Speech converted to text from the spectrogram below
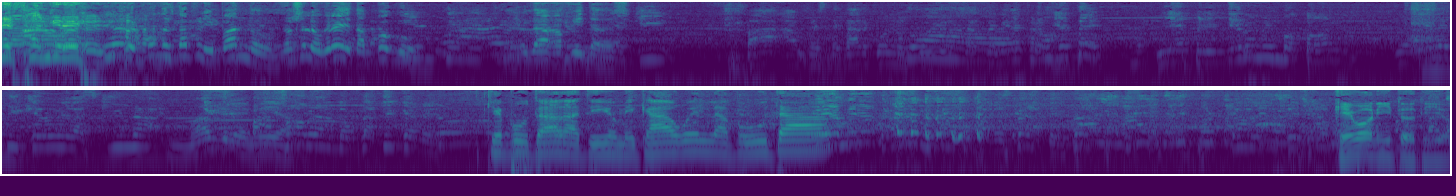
de sangre. En el fondo está flipando. No se lo cree tampoco. El de las gafitas. Va a festejar con los suyos Chandler. Mira, pero fíjate, le prendieron un botón. ¿Qué le dijeron en la esquina? Madre ¿Qué pasó, mía. ¡Qué putada, tío! Me cago en la puta. Mira, mira. Qué bonito, tío.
